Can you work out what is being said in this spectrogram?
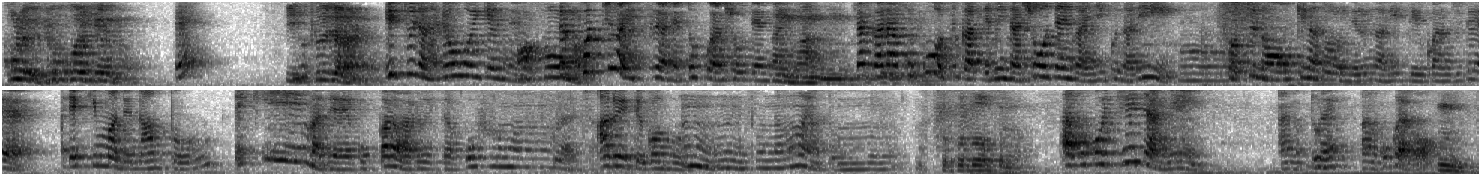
これ両方いけんの？え？一通じゃないの？一通じゃない両方行けんねん。あそうこっちは一通やねん徳安商店街は、うんうんうん。だからここを使ってみんな商店街に行くなり、うんそっちの大きな道路に出るなりっていう感じで。駅まで何分？駅までこっから歩いたら5分ぐらいじゃん。歩いて5分、うんうんそんなもんやと思う。そこどうするの？あここちえちゃんにあのどれ？あここやろ？うん。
